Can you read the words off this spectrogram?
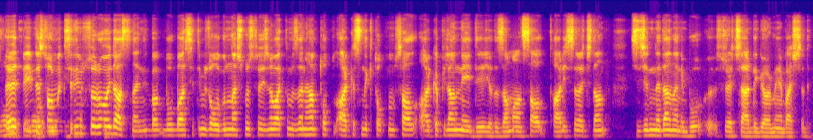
Doğru evet benim de sormak istediğim soru oydu aslında. Hani bu bahsettiğimiz olgunlaşma sürecine baktığımızda hani hem toplu, arkasındaki toplumsal arka plan neydi ya da zamansal, tarihsel açıdan sizce neden hani bu süreçlerde görmeye başladık?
